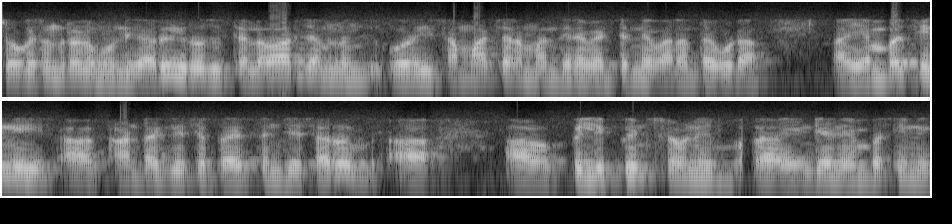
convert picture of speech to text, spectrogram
శోకసంద్రంలో మునిగారు ఈ రోజు తెల్లవారుజాము నుంచి కూడా ఈ సమాచారం అందిన వెంటనే వారంతా కూడా ఎంబసీని కాంటాక్ట్ చేసే ప్రయత్నం చేశారు. ఫిలిప్పీన్స్లోని ఇండియన్ ఎంబసీని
